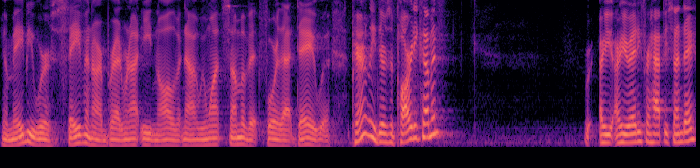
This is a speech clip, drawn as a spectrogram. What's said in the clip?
You know, maybe we're saving our bread. We're not eating all of it now. We want some of it for that day. Apparently, there's a party coming. Are you, are you ready for Happy Sunday?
